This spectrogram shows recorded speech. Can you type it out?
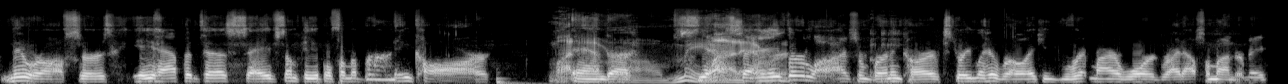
newer officers, he happened to save some people from a burning car. Whatever. And uh, Oh man, yeah, saved their lives from burning car. Extremely heroic. He ripped my award right out from under me.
